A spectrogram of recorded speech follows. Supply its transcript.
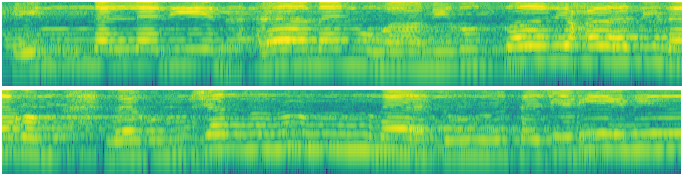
إن الذين آمنوا وعملوا الصالحات لهم, لهم جنات تجري من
